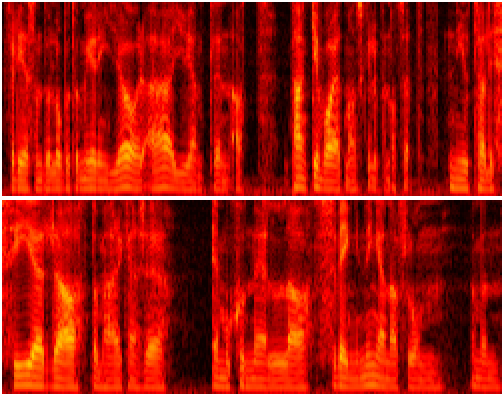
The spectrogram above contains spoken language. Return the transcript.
För det som då lobotomering gör är ju egentligen att tanken var ju att man skulle på något sätt neutralisera de här kanske emotionella svängningarna från ja, men,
